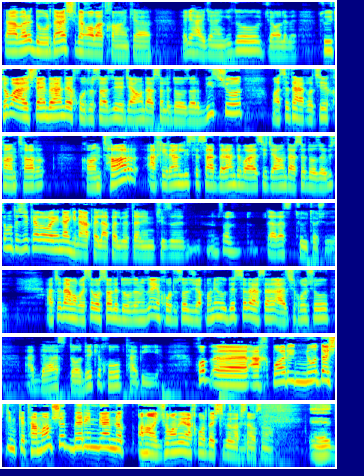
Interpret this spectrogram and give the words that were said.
برابر دوردش رقابت خواهند کرد. خیلی هیجان انگیز و جالبه. توییتا با ارزشترین برند خودروسازی جهان در سال 2020 شد. مؤسسه تحقیقاتی کانتار کانتار اخیرا لیست 100 برند با ارزش جهان در سال 2020 منتشر کرد. و این نگین اپل اپل بهترین چیز مثلا در از توییتا شده. حتی در مقایسه با سال 2019 این خودروساز ژاپنی حدود 3 درصد ارزش خودش رو از دست داده که خب طبیعیه. خب اخباری نو داشتیم که تمام شد بریم بیایم نو... آها شما یه اخبار داشتی ببخشید حسین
